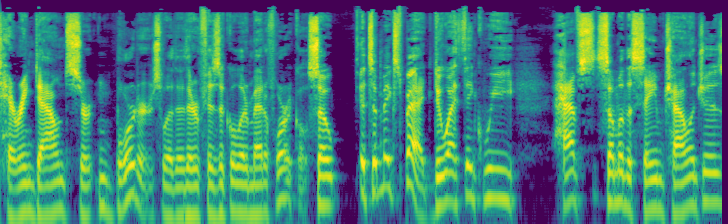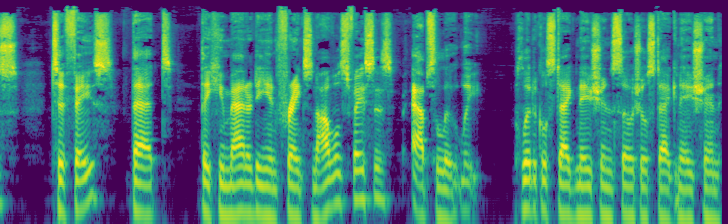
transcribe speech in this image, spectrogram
tearing down certain borders, whether they're physical or metaphorical. So it's a mixed bag. Do I think we have some of the same challenges to face that the humanity in Frank's novels faces? Absolutely. Political stagnation, social stagnation,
